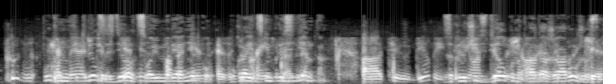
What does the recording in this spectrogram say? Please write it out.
Путин ухитрился сделать свою марионетку украинским президентом, заключить сделку на продажу оружия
